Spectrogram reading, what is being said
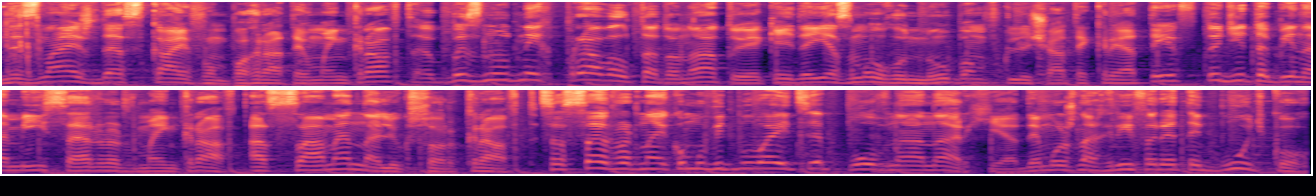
Не знаєш, де з кайфом пограти в Майнкрафт? Без нудних правил та донату, який дає змогу нубам включати креатив, тоді тобі на мій сервер в Майнкрафт, а саме на Luxor Craft. Це сервер, на якому відбувається повна анархія, де можна гріферити будь-кого,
